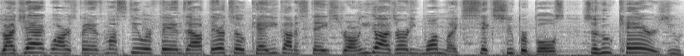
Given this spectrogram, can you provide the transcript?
My Jaguars fans, my Steelers fans out there, it's okay. You got to stay strong. You guys already won like six Super Bowls, so who cares? You,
